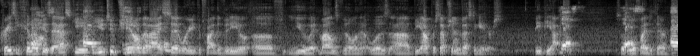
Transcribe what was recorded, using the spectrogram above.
Crazy Canuck is asking the YouTube channel that I said where you could find the video of you at Moundsville, and that was uh, Beyond Perception Investigators, BPI. Yes, So we'll find it there. uh,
